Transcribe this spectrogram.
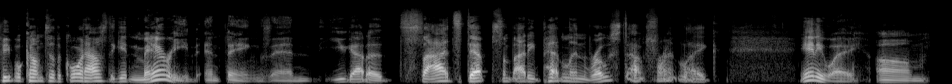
people come to the courthouse to get married and things, and you got to sidestep somebody peddling roast out front. Like, anyway, um,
